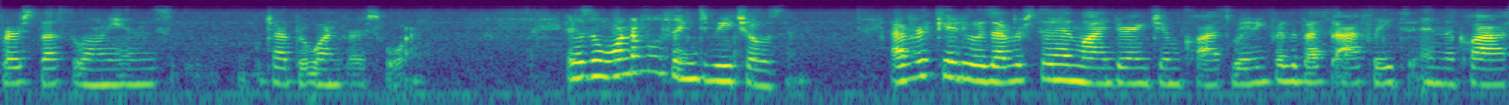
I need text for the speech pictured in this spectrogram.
1 Thessalonians chapter 1, verse 4. It is a wonderful thing to be chosen. Every kid who has ever stood in line during gym class waiting for the best athletes in the class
